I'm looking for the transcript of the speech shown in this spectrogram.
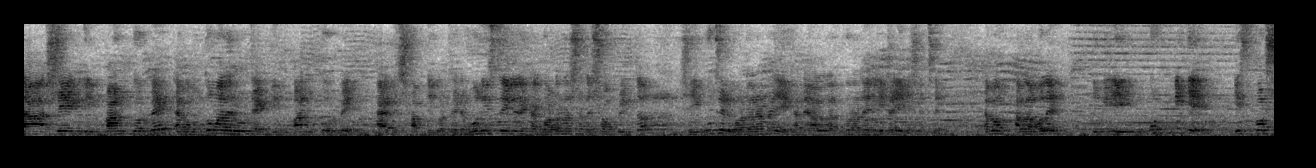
তা সে একদিন পান করবে এবং তোমাদের উট একদিন পান করবে। আয়াতের শাব্দিক অর্থ। এটা বনি ইসরাইলের একটা ঘটনার সাথে সম্পৃক্ত। সেই উটের ঘটনাটাই এখানে আল্লাহর কোরআনের এটাই এসেছে। এবং আল্লাহ বলেন, তুমি এই উটনিকে স্পর্শ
